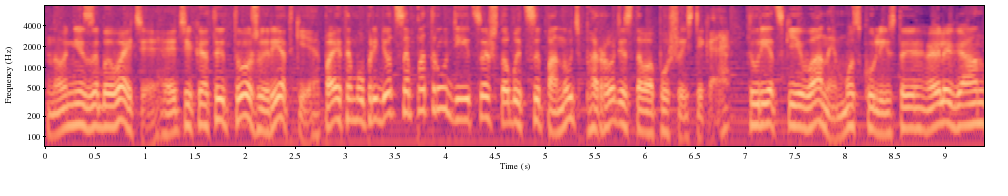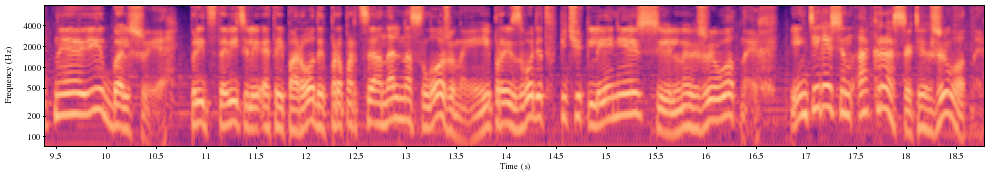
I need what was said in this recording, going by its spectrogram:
Но не забывайте, эти коты тоже редкие, поэтому придется потрудиться, чтобы цепануть породистого пушистика. Турецкие ваны мускулистые, элегантные и большие. Представители этой породы пропорционально сложенные и производят впечатление сильных животных. Интересен окрас этих животных.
